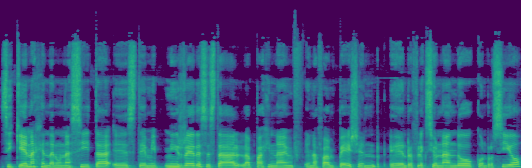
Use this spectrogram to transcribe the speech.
Si quieren agendar una cita, este, mi, mis redes está la página en, la fanpage, en, en Reflexionando con Rocío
